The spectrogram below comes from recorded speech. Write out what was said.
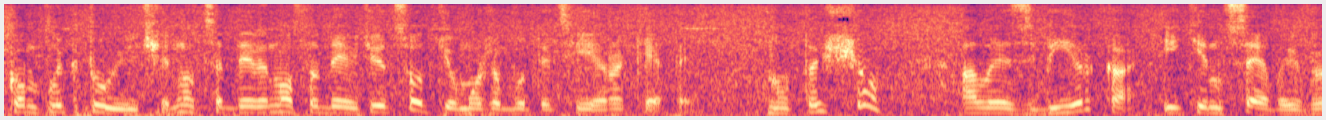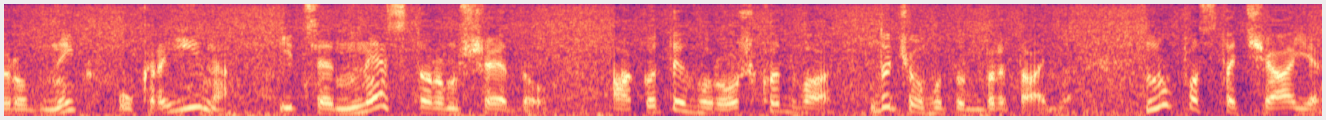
комплектуючи, ну це 99% може бути цієї ракети. Ну то що? Але збірка і кінцевий виробник Україна. І це не Storm Shadow, а Котигорошко 2. До чого тут Британія? Ну, постачає.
